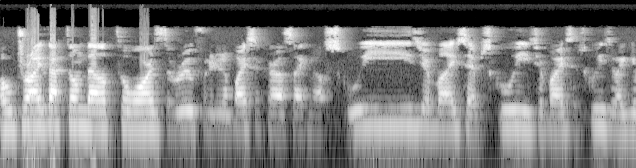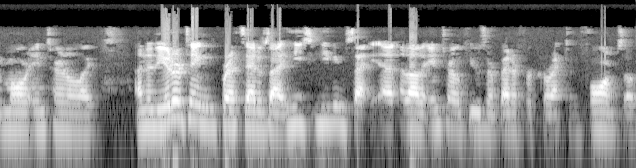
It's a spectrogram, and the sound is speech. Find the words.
oh, drive that dumbbell towards the roof when you're doing a bicep curl. It's like, no, squeeze your bicep, squeeze your bicep, squeeze. Like you're more internal, like. And then the other thing Brett said was that he's, he thinks that a lot of internal cues are better for correcting form. So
